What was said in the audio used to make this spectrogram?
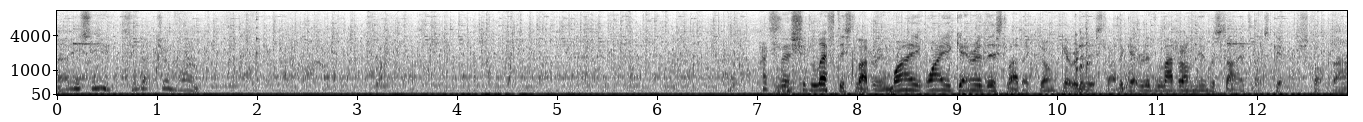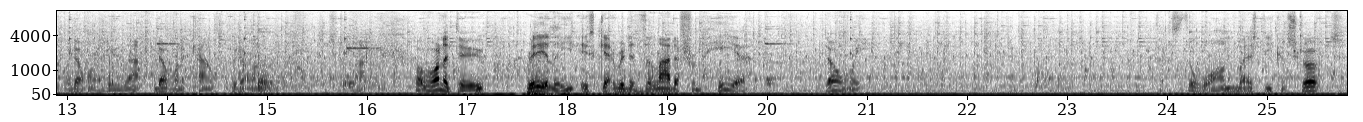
Ah, you see, see that jump? Wow. Actually, I should have left this ladder in. Why, why are you getting rid of this ladder? Don't get rid of this ladder. Get rid of the ladder on the other side. Let's get stop that. We don't want to do that. We don't want to count. We don't want to that. What we want to do, really, is get rid of the ladder from here, don't we? That's the one. Where's deconstruct?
